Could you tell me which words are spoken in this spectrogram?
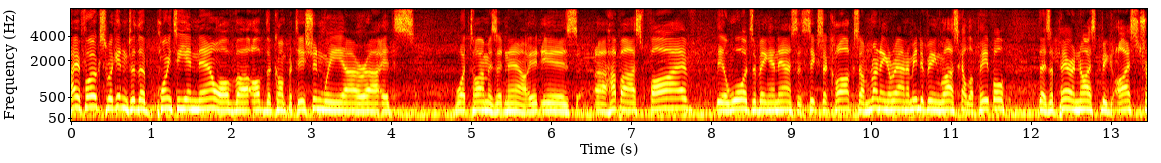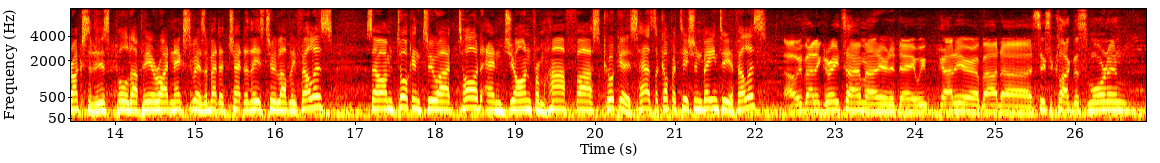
Hey, folks, we're getting to the pointy end now of uh, of the competition. We are. Uh, it's what time is it now? It is uh, half past five. The awards are being announced at six o'clock. So I'm running around. I'm interviewing the last couple of people. There's a pair of nice big ice trucks that are just pulled up here right next to me. I'm about to chat to these two lovely fellas. So I'm talking to uh, Todd and John from Half Fast Cookers. How's the competition been to you, fellas? Uh, we've had a great time out here today. We got here about uh, six o'clock this morning.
